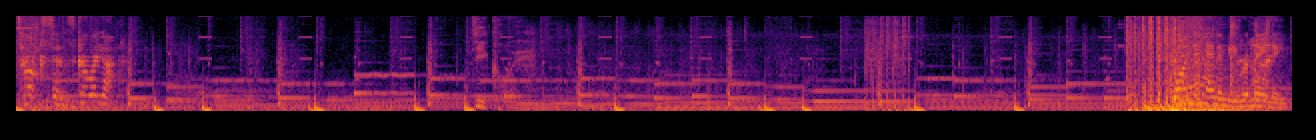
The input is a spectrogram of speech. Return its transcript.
Toxins going up. Decoy. One enemy remaining.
